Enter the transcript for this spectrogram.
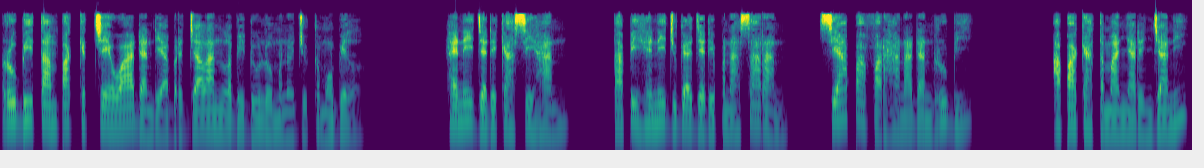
Ruby tampak kecewa dan dia berjalan lebih dulu menuju ke mobil. Henny jadi kasihan, tapi Henny juga jadi penasaran, siapa Farhana dan Ruby? Apakah temannya Rinjani?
